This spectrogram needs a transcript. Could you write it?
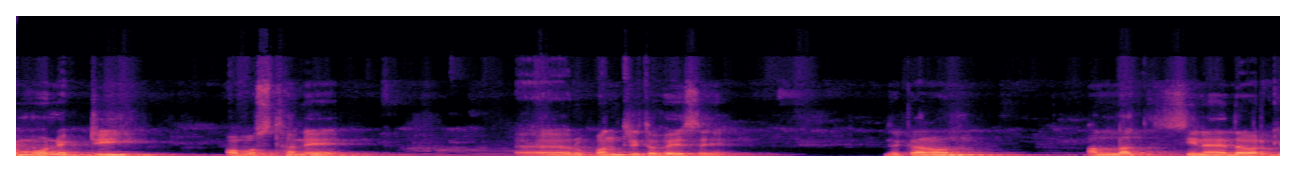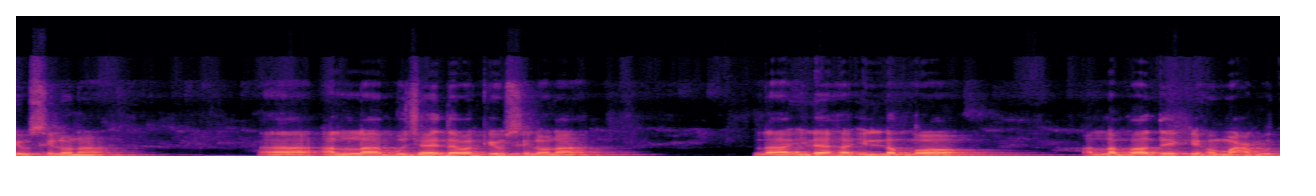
এমন একটি অবস্থানে রূপান্তরিত হয়েছে যে কারণ আল্লাহ চিনায় দেওয়ার কেউ ছিল না আল্লাহ বুঝায় দেওয়ার কেউ ছিল না। লা ইলাহা আল্লাহ বাদে কেহ মাহবুদ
